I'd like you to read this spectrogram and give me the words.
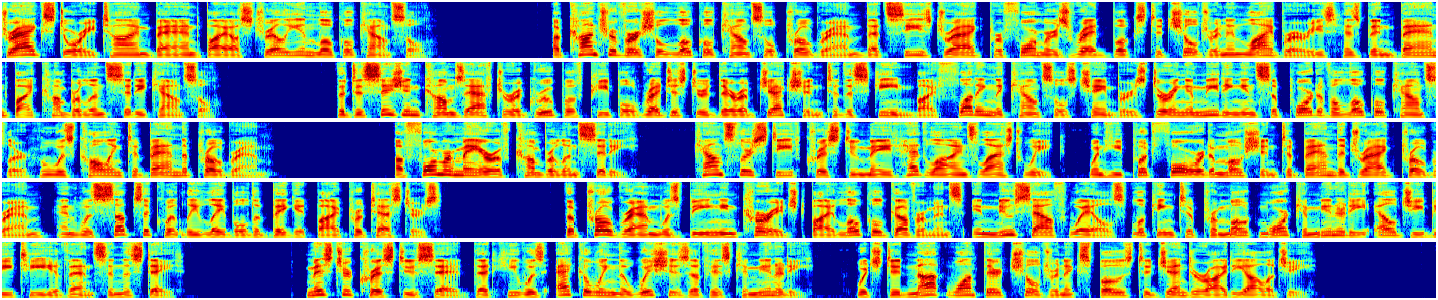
Drag Story Time banned by Australian Local Council. A controversial local council program that sees drag performers read books to children in libraries has been banned by Cumberland City Council. The decision comes after a group of people registered their objection to the scheme by flooding the council's chambers during a meeting in support of a local councillor who was calling to ban the program. A former mayor of Cumberland City, Councillor Steve Christou made headlines last week when he put forward a motion to ban the drag program and was subsequently labeled a bigot by protesters. The program was being encouraged by local governments in New South Wales looking to promote more community LGBT events in the state. Mr. Christou said that he was echoing the wishes of his community, which did not want their children exposed to gender ideology.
